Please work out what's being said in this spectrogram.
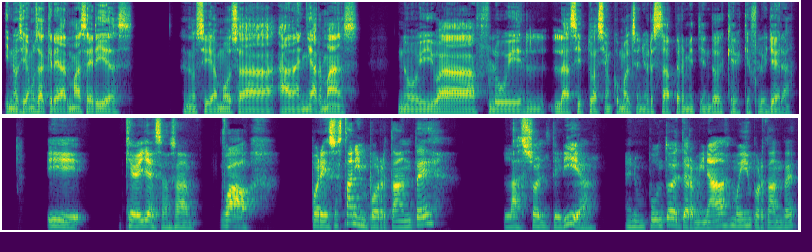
y nos íbamos a crear más heridas nos íbamos a, dañar más, no iba a fluir la situación como el Señor estaba permitiendo que, que fluyera. Y qué belleza, o sea, wow. Por eso es tan importante la soltería. En un punto determinado es muy importante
